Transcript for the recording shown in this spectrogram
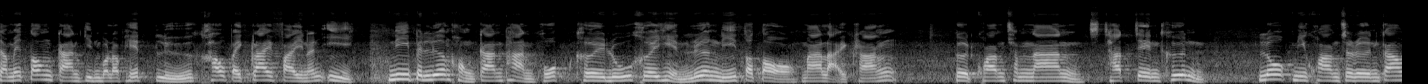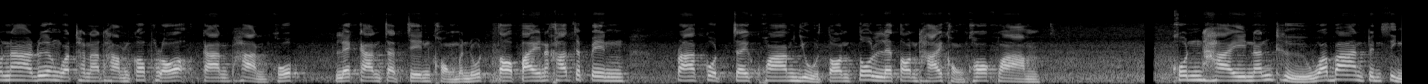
จะไม่ต้องการกินบรเพชรหรือเข้าไปใกล้ไฟนั้นอีก นี่เป็นเรื่องของการผ่านพบ เคยรู้เคยเห็นเรื่องนี้ต่อๆมาหลายครั้ง เกิดความชำนาญชัดเจนขึ้น โลกมีความเจริญก้าวหน้าเรื่องวัฒนธรรม ก็เพราะการผ่านพบและการจัดเจนของมนุษย์ต่อไปนะครับ จะเป็นปรากฏใจความอยู่ตอนต้นและตอนท้ายของข้อความ คนไทยนั้นถือว่าบ้านเป็นสิ่ง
